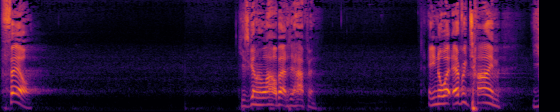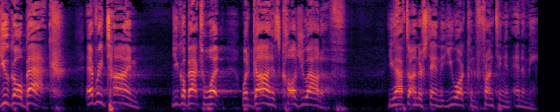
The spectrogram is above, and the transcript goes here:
fail? He's going to allow that to happen. And you know what? Every time you go back, every time you go back to what, what God has called you out of, you have to understand that you are confronting an enemy.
